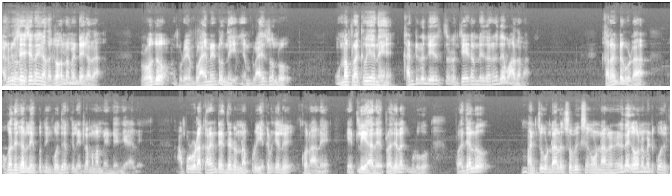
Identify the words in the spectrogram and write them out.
అడ్మినిస్ట్రేషనే కదా గవర్నమెంటే కదా. రోజు ఇప్పుడు ఎంప్లాయ్మెంట్ ఉంది ఎంప్లాయీస్ ఉండరు. ఉన్న ప్రక్రియనే కంటిన్యూ చేస్తడం చేయడం లేదనేదే వాదన. కరెంటు కూడా ఒక దగ్గర లేకపోతే ఇంకో దగ్గరికి వెళ్ళి ఎట్లా మనం మెయింటైన్ చేయాలి? అప్పుడు కూడా కరెంట్ ఎద్దడి ఉన్నప్పుడు ఎక్కడికి వెళ్ళి కొనాలి? ఎట్లా ఇవ్వాలి ప్రజలకు ఇప్పుడు ప్రజలు మంచిగా ఉండాలి సుభిక్షంగా ఉండాలి గవర్నమెంట్ కోరిక.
